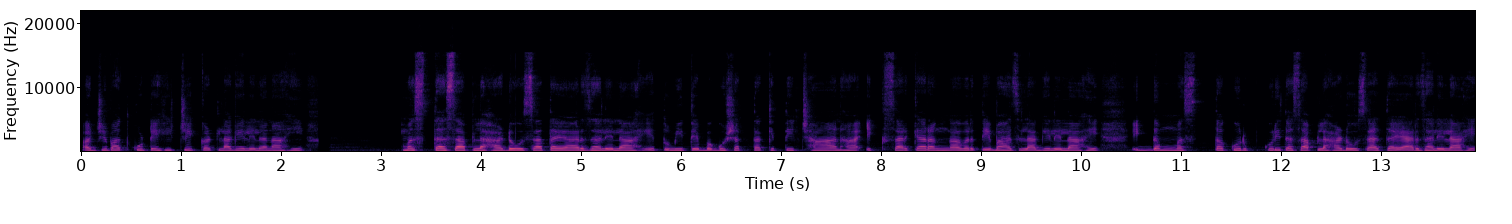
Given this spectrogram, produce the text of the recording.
अजिबात कुठेही चिकटला गेलेला नाही. मस्त असा आपला हा डोसा तयार झालेला आहे. तुम्ही ते बघू शकता किती छान हा एकसारख्या रंगावरती भाजला गेलेला आहे. एकदम मस्त कुरकुरीत असा आपला हा डोसा तयार झालेला आहे.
